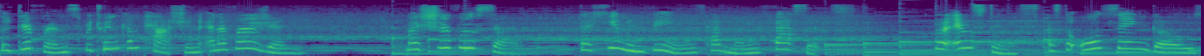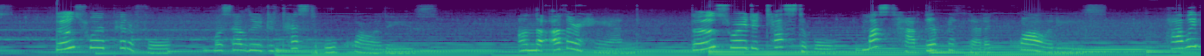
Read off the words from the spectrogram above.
The difference between compassion and aversion. My Shifu said that human beings have many facets. For instance, as the old saying goes, those who are pitiful must have their detestable qualities. On the other hand, those who are detestable must have their pathetic qualities. How we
